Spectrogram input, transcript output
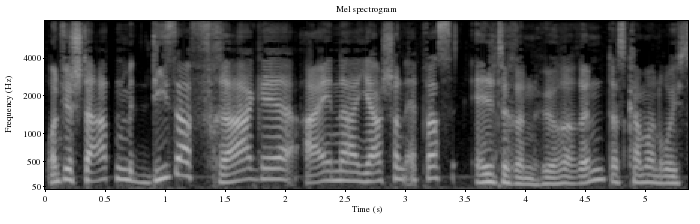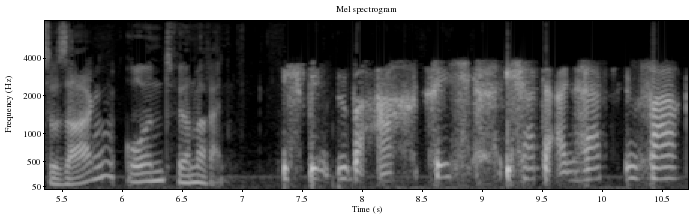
Und wir starten mit dieser Frage einer ja schon etwas älteren Hörerin. Das kann man ruhig so sagen. Und wir hören mal rein. Über 80. Ich hatte einen Herzinfarkt,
